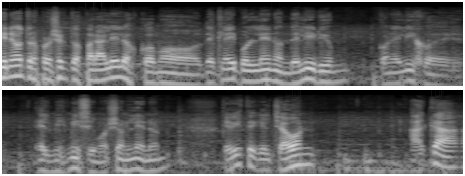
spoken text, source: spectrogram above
Tiene otros proyectos paralelos como The Claypool Lennon Delirium, con el hijo de el mismísimo John Lennon, que viste que el chabón acá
